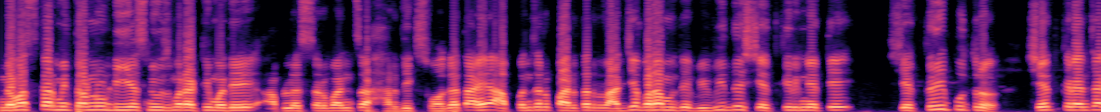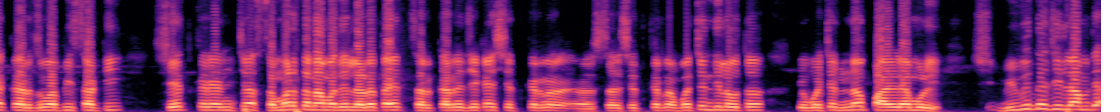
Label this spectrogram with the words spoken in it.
नमस्कार मित्रांनो डी एस न्यूज मराठीमध्ये आपलं सर्वांचं हार्दिक स्वागत आहे. आपण जर पाहिलं तर राज्यभरामध्ये विविध शेतकरी नेते शेतकरी पुत्र शेतकऱ्यांच्या कर्जमाफीसाठी शेतकऱ्यांच्या समर्थनामध्ये लढत आहेत. सरकारने जे काही शेतकऱ्यांना शेतकऱ्यांना वचन दिलं होतं ते वचन न पाळल्यामुळे श- विविध जिल्ह्यामध्ये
